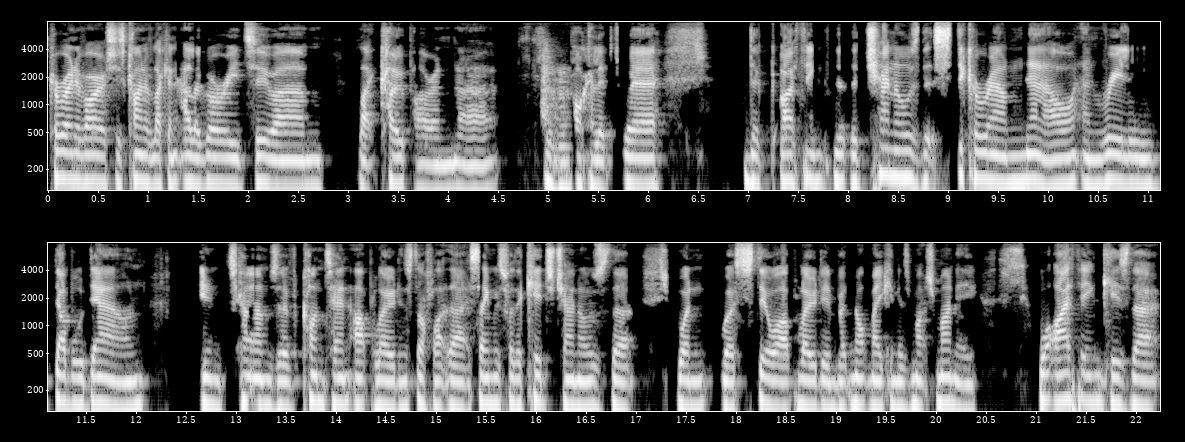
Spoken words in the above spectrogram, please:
coronavirus is kind of like an allegory to um, like COPPA and uh, mm-hmm. Apocalypse, where the I think that the channels that stick around now and really double down in terms of content upload and stuff like that. Same as for the kids channels that when were still uploading but not making as much money. What I think is that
